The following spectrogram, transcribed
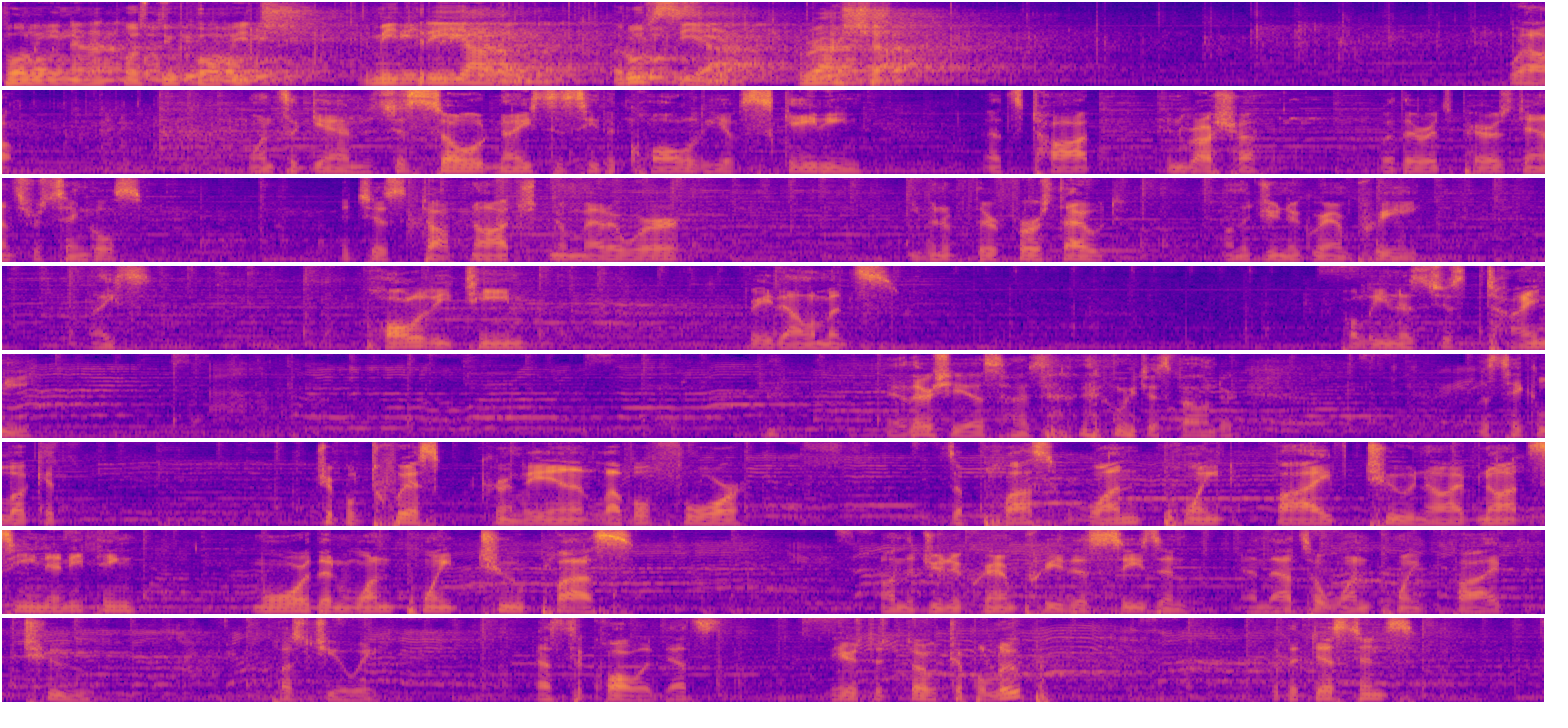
Polina Kostiukovich, Dmitrii Ialin, Russia, Russia. Well, once again, it's just so nice to see the quality of skating that's taught in Russia, whether it's pairs dance or singles. It's just top notch no matter where, even if they're first out on the Junior Grand Prix. Nice quality team, great elements. Paulina's just tiny. yeah, there she is. we just found her. Let's take a look at triple twist currently in at level four. It's a plus 1.52. Now I've not seen anything more than 1.2 plus on the Junior Grand Prix this season, and that's a 1.52 plus GOE. That's the quality. That's here's the throw triple loop for the distance.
